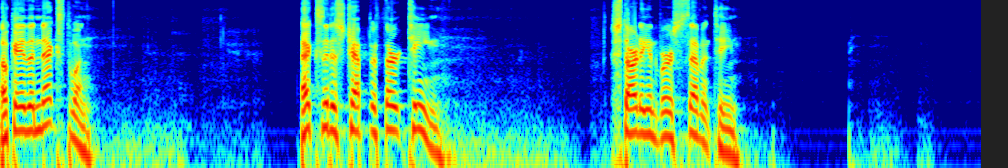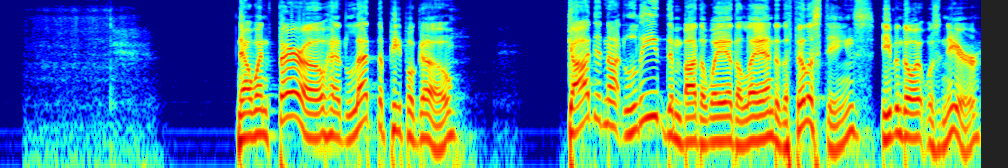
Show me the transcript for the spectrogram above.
Okay, the next one. Exodus chapter 13, starting in verse 17. Now, when Pharaoh had let the people go, God did not lead them by the way of the land of the Philistines, even though it was near.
